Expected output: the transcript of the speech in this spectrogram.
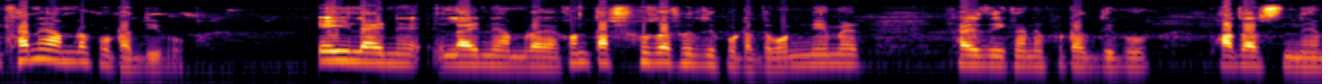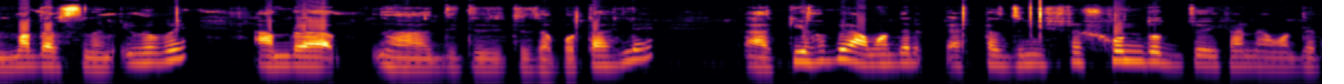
এখানে আমরা ফোঁটা দিব, এই লাইনে লাইনে আমরা এখন তার সোজাসুজি ফোঁটা দেবো, নেমের সাইজে এখানে ফোঁটা দিব ফাদার্স নেম মাদার্স নেম এভাবে আমরা দিতে দিতে যাব। তাহলে কি হবে? আমাদের একটা জিনিসটা সৌন্দর্য এখানে আমাদের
